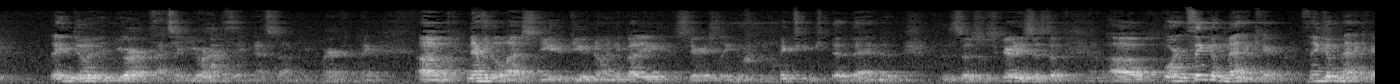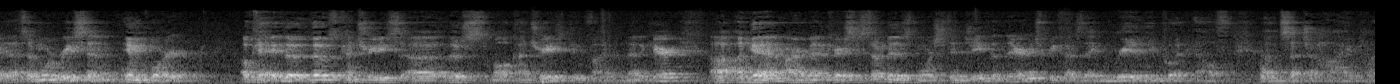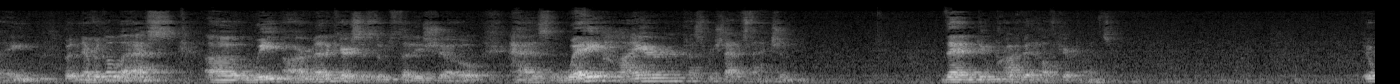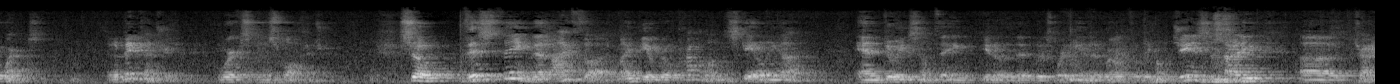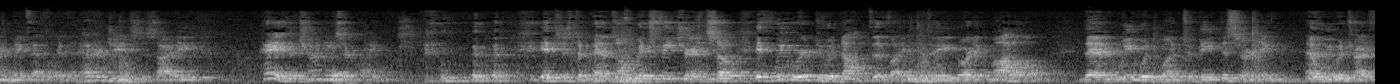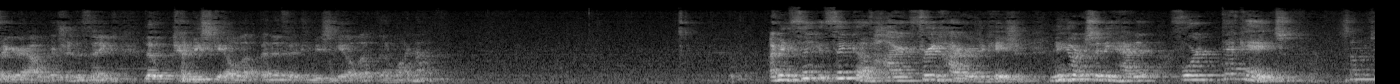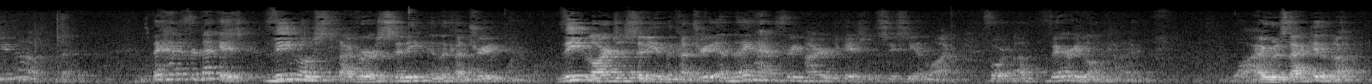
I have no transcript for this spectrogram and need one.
They do it in Europe. That's a Europe thing. That's not the American thing." Um, nevertheless, do you, do you know anybody seriously who would like to abandon the social security system? Uh, or think of Medicare. Think of Medicare. That's a more recent import. Okay, the, those countries, uh, those small countries do with Medicare. Uh, again, our Medicare system is more stingy than theirs because they really put health on such a high plane. But nevertheless, uh, we, our Medicare system studies show has way higher customer satisfaction than do private healthcare plans. It works. In a big country, works in a small country. So this thing that I thought might be a real problem, scaling up and doing something, you know, that was working in a relatively homogeneous society, uh, trying to make that work in a heterogeneous society. Hey, the Chinese are. it just depends on which feature. And so if we were to adopt the, the Nordic model, then we would want to be discerning and we would try to figure out which are the things that can be scaled up. And if it can be scaled up, then why not? I mean, think, think of higher, free higher education. New York City had it for decades. Some of you know that. They had it for decades. The most diverse city in the country, the largest city in the country, and they had free higher education, CCNY, for a very long time. Why was that given up?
